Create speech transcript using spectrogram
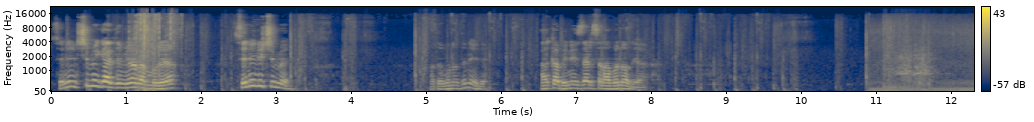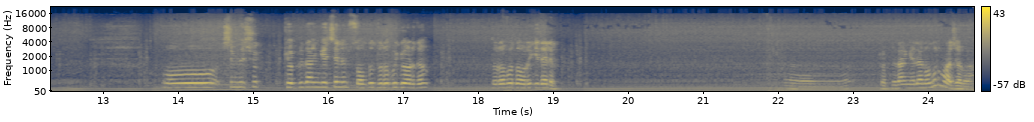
Senin için mi geldim ya ben buraya? Senin için mi? Adamın adı neydi? Kanka beni izlersen abone ol ya. Oo, şimdi şu köprüden geçelim. Solda drop'u gördüm. Drop'a doğru gidelim. Ee, köprüden gelen olur mu acaba?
